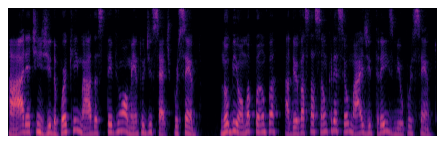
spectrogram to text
a área atingida por queimadas teve um aumento de 7%. No bioma Pampa, a devastação cresceu mais de 3 mil por cento.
